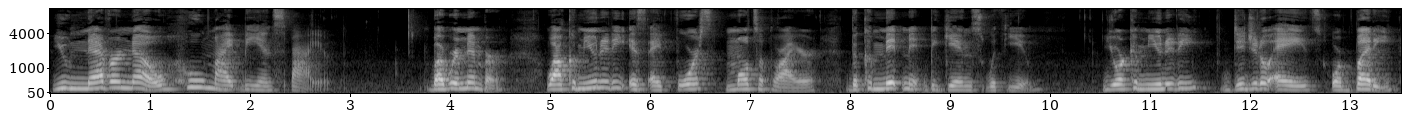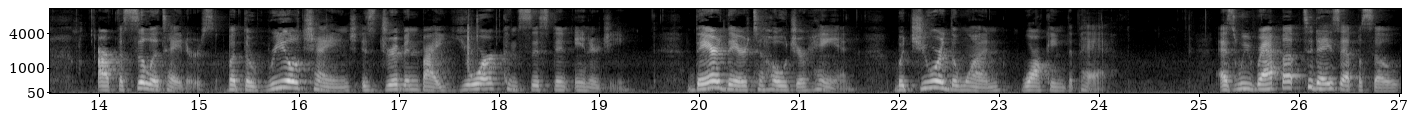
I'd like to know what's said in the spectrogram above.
You never know who might be inspired. But remember, while community is a force multiplier, the commitment begins with you. Your community, digital aids, or buddy are facilitators, but the real change is driven by your consistent energy. They're there to hold your hand, but you're the one walking the path. As we wrap up today's episode,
